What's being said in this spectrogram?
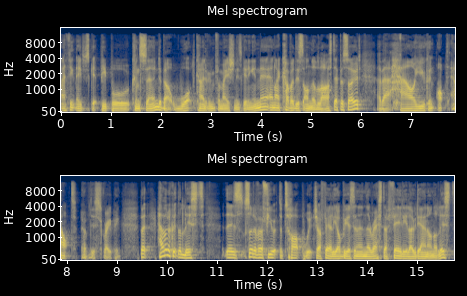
I think they just get people concerned about what kind of information is getting in there. And I covered this on the last episode about how you can opt out of this scraping. But have a look at the list there's sort of a few at the top which are fairly obvious, and then the rest are fairly low down on the list,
